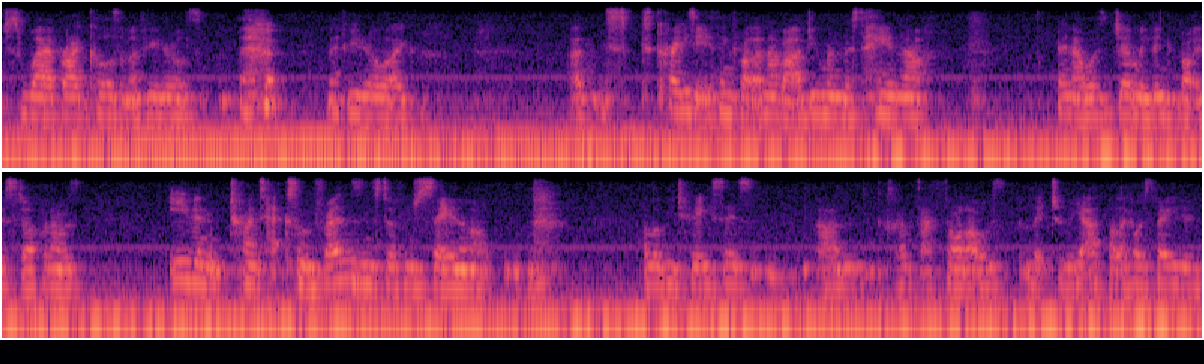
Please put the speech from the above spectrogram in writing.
just wear bright colours at my funerals. my funeral, like, I, it's crazy to think about that now, but I do remember saying that and I was generally thinking about his stuff, and I was even trying to text some friends and stuff and just saying, oh, I love you to pieces. And I, I thought that was literally, yeah, I felt like I was fading.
